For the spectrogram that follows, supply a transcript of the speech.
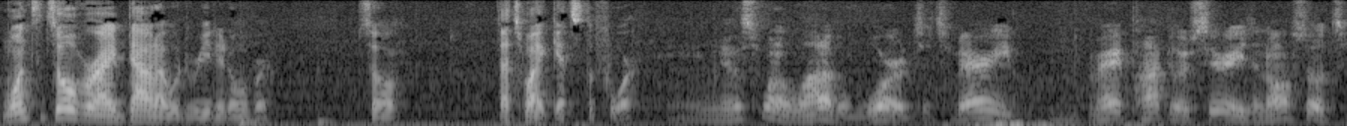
once it's over, I doubt I would read it over. So that's why it gets the four. Yeah, this won a lot of awards. It's very, very popular series, and also it's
